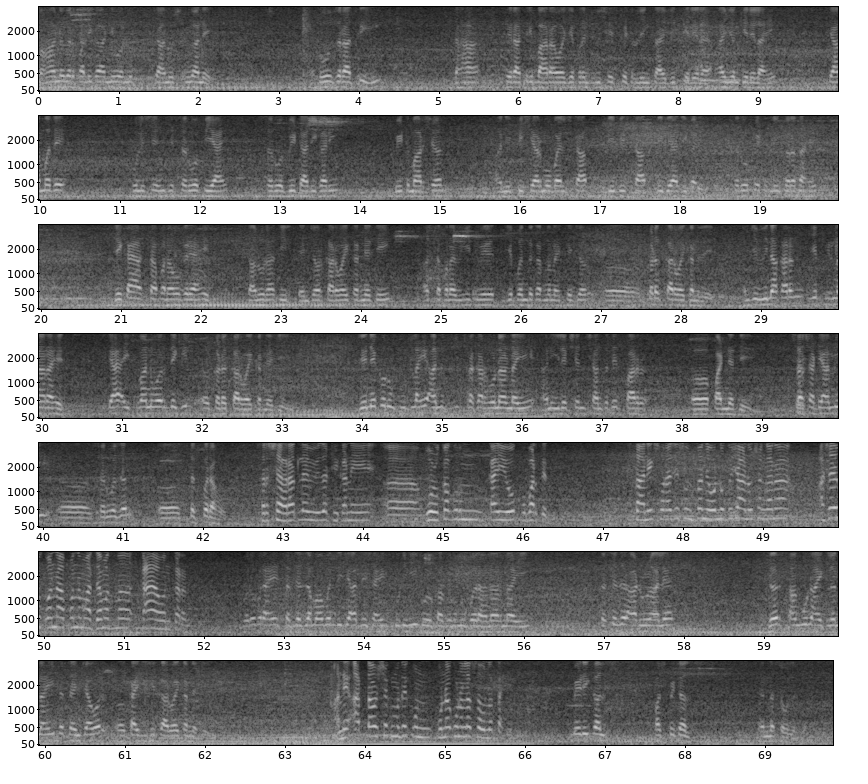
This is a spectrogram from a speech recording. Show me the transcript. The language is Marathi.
महानगरपालिका निवडणुकीच्या अनुषंगाने रोज रात्री दहा ते रात्री बारा वाजेपर्यंत विशेष पेट्रोलिंगचं आयोजित केलेलं आहे आयोजन केलेलं आहे. त्यामध्ये पोलीस स्टेशनचे सर्व पी आय सर्व बीट अधिकारी बीट मार्शल आणि P C R mobile staff D B staff D B अधिकारी सर्व पेट्रोलिंग करत आहेत. जे काय आस्थापना वगैरे आहेत चालू राहतील त्यांच्यावर कारवाई करण्यात येईल. आस्थापना विहित वेळेत जे बंद करणार आहेत त्यांच्यावर कडक कारवाई करण्यात येईल. आणि जे विनाकारण जे फिरणार आहेत त्या इस्मांवर देखील कडक कारवाई करण्यात येईल. जेणेकरून कुठलाही अनुचित प्रकार होणार नाही आणि इलेक्शन शांततेत पार पाडण्यात येईल. त्यासाठी आम्ही सर्वजण तत्पर आहोत. सर शहरातल्या विविध ठिकाणी अ, घोळका करून काही युवक उभारतात. स्थानिक स्वराज्य संस्था निवडणुकीच्या अनुषंगानं अशा युवकांना आपण माध्यमातून काय आवाहन कराल? बरोबर आहे. सध्या जमावबंदीचे आदेश आहेत. कुणीही घोळका करून उभं राहणार नाही. तसे जर आढळून आल्यास जर सांगून ऐकलं नाही तर त्यांच्यावर कायदेशीर कारवाई करण्यात येईल. आणि अत्यावश्यकमध्ये कोण कुणाकुणाला सवलत आहे? मेडिकल्स हॉस्पिटल्स यांना सवलत आहे.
